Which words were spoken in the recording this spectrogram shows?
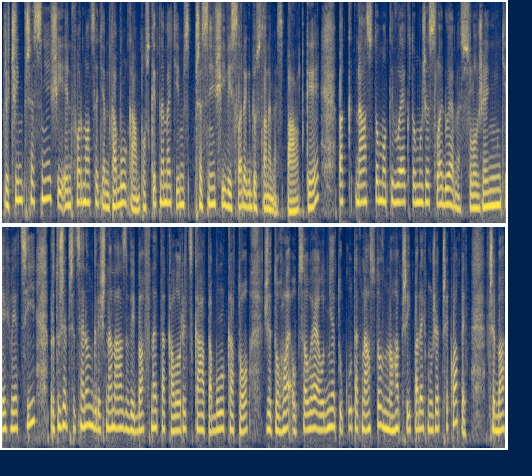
protože čím přesnější informace těm tabulkám poskytneme, tím přesnější výsledek dostaneme zpátky. Pak nás to motivuje k tomu, že sledujeme složení těch věcí, protože přece jenom, když na nás vybavne ta kalorická tabulka to, že tohle obsahuje hodně tuku, tak nás to v mnoha případech může překvapit. Třeba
